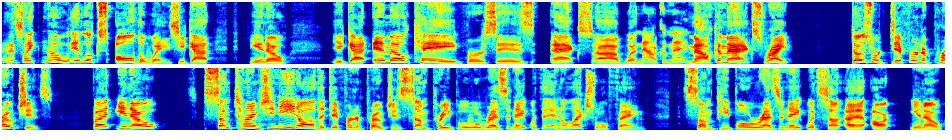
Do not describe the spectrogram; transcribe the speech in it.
And it's like, no, it looks all the ways. You got, you know, you got MLK versus X, uh, what Malcolm uh, X? Malcolm X, right. Those were different approaches. But, you know, sometimes you need all the different approaches. Some people will resonate with the intellectual thing. Some people will resonate with some, uh, art, you know,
